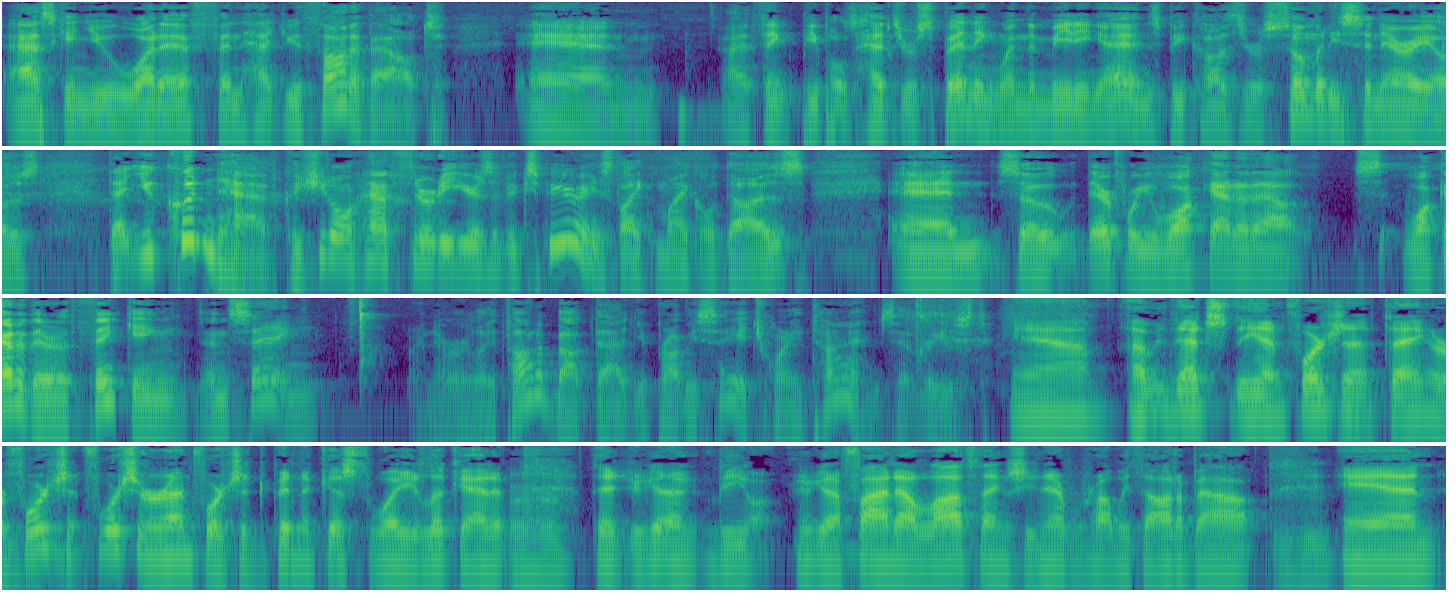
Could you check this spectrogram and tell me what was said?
asking you what if and had you thought about. And I think people's heads are spinning when the meeting ends because there are so many scenarios that you couldn't have because you don't have 30 years of experience like Michael does. And so, therefore, you walk out of that, walk out of there thinking and saying, I never really thought about that. You probably say it 20 times at least. Yeah, I mean that's the unfortunate thing, or fortunate, fortunate or unfortunate, depending on the way you look at it. That you're going to be, you're going to find out a lot of things you never probably thought about, and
